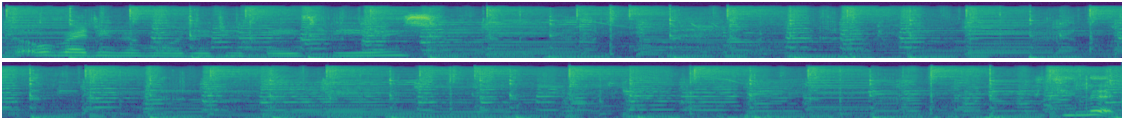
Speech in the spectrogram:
but already rewarded with these views. Look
